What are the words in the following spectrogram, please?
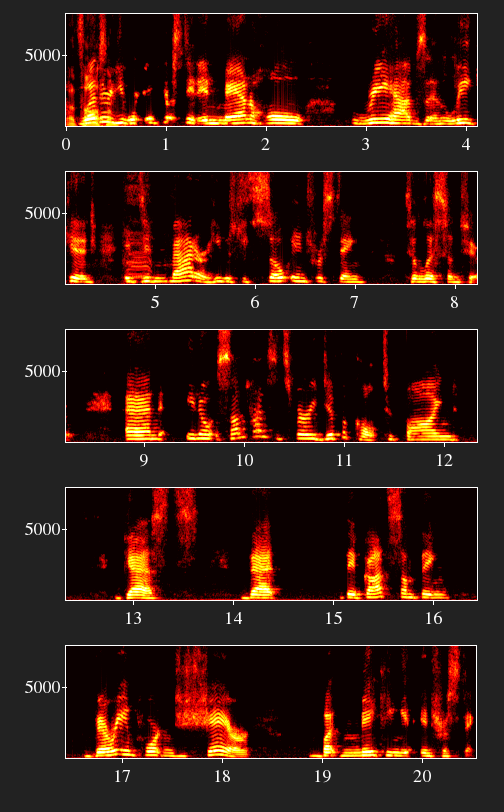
That's Whether awesome. you were interested in manhole rehabs and leakage, it didn't matter. He was just so interesting to listen to. And you know, sometimes it's very difficult to find guests that they've got something very important to share, but making it interesting.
